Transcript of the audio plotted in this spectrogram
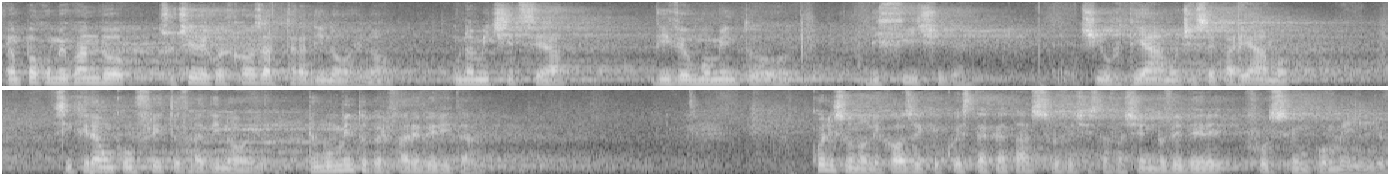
È un po' come quando succede qualcosa tra di noi, no? Un'amicizia vive un momento difficile, eh, ci urtiamo, ci separiamo, si crea un conflitto fra di noi. È un momento per fare verità. Quali sono le cose che questa catastrofe ci sta facendo vedere forse un po' meglio?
